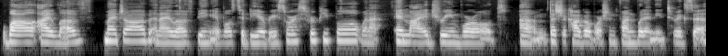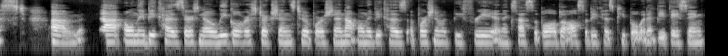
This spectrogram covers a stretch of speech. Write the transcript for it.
while I love my job and I love being able to be a resource for people, when I, in my dream world, um, the Chicago Abortion Fund wouldn't need to exist. Um, not only because there's no legal restrictions to abortion, not only because abortion would be free and accessible, but also because people wouldn't be facing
